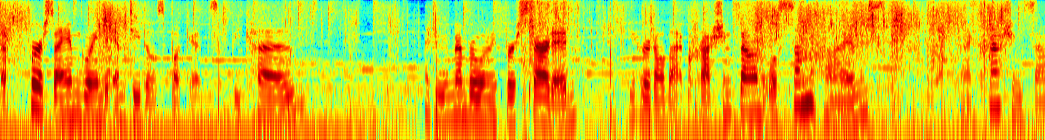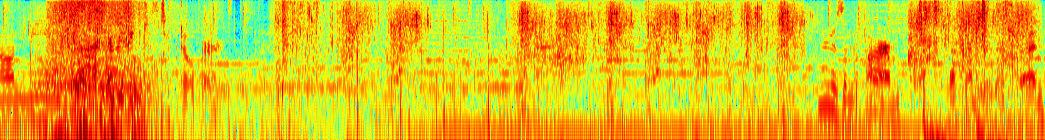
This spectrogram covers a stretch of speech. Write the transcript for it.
Uh, first I am going to empty those buckets because if you remember when we first started, you heard all that crashing sound. Well, sometimes that crashing sound means that everything just tipped over. There's an arm stuck under this bed.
